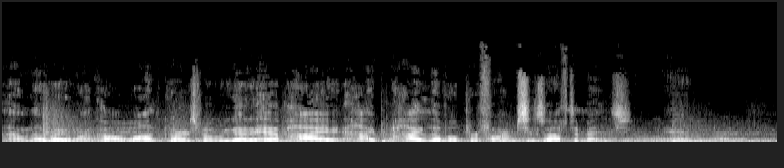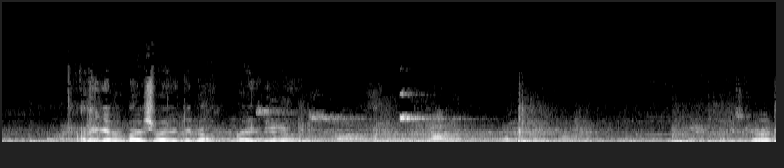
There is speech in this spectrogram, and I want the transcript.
I don't know if I want to call it wild cards, but we got to have high high high level performances off the bench and. I think everybody's ready to go, ready to do it. That's good.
